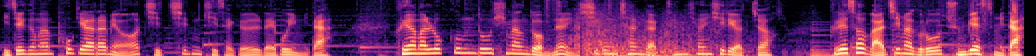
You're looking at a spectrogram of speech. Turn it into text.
이제 그만 포기하라며 지친 기색을 내보입니다. 그야말로 꿈도 희망도 없는 시궁창 같은 현실이었죠. 그래서 마지막으로 준비했습니다.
